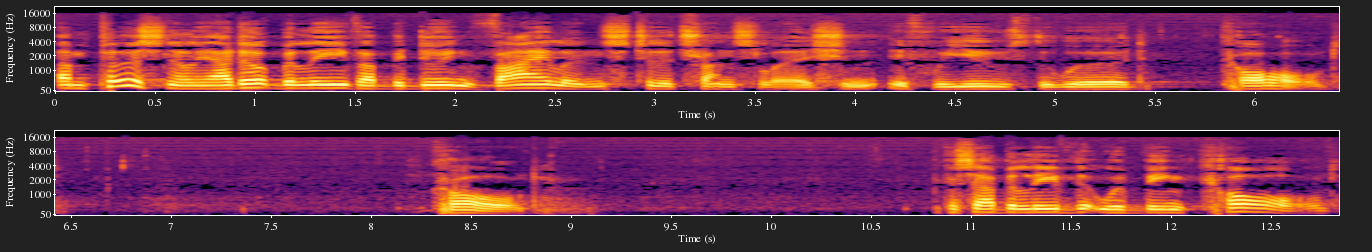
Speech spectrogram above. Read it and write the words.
and personally, I don't believe I'd be doing violence to the translation if we use the word called. Called. Because I believe that we've been called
